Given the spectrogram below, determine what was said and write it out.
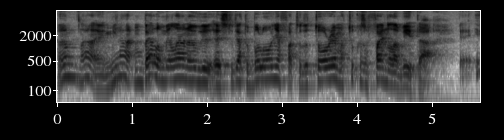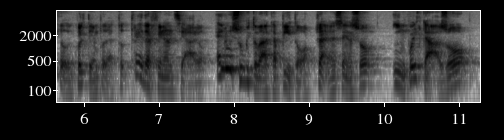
Um, ah, Milano, bello Milano, ho studiato Bologna, ho fatto dottore, ma tu cosa fai nella vita? E io in quel tempo ho detto trader finanziario e lui subito aveva capito, cioè nel senso in quel caso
